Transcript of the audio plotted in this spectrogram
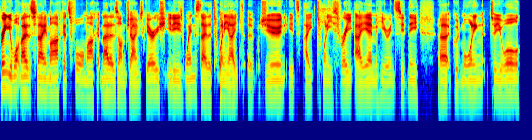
Bring you what matters today in markets for Market Matters. I'm James Gerrish. It is Wednesday, the 28th of June. It's 8:23 a.m. here in Sydney. Uh, good morning to you all.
